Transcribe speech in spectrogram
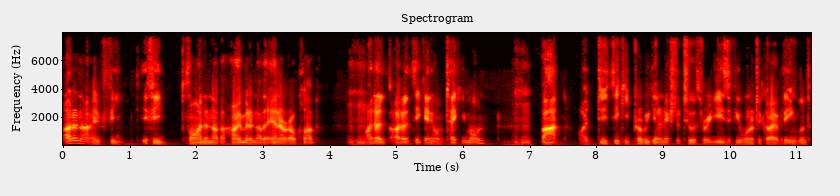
I don't know if he if he find another home at another NRL club. Mm-hmm. I don't I don't think anyone would take him on, Mm-hmm. but I do think he'd probably get an extra two or three years if he wanted to go over to England.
